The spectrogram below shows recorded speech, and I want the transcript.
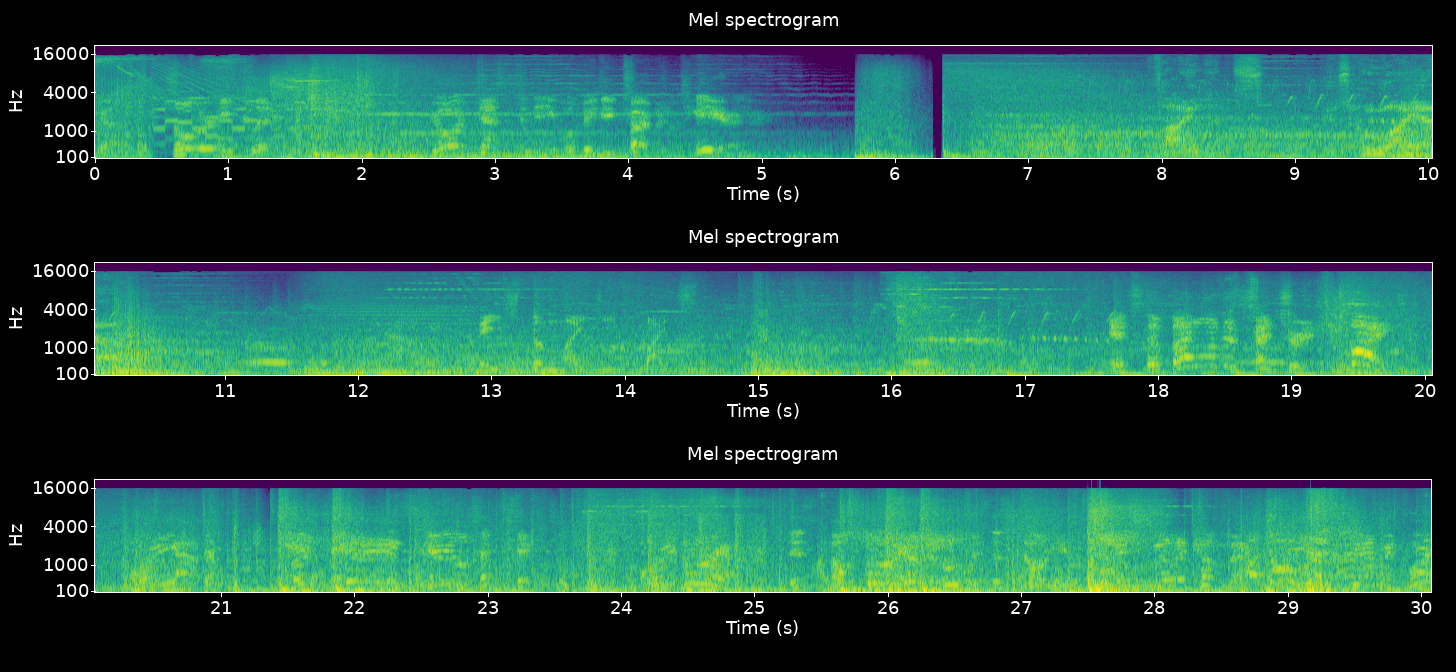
Omega, solar eclipse. Your destiny will be determined here. Violence is who I am. Now, face the mighty bison. It's the battle of the century! Fight! The scales have tipped! This mountain who is the strongest? It's gonna come back! This can't report!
